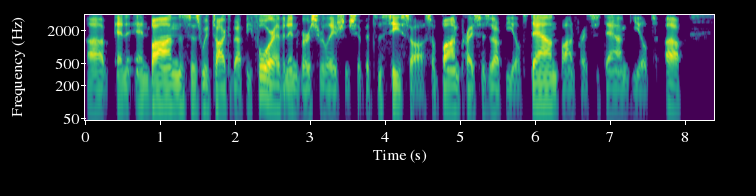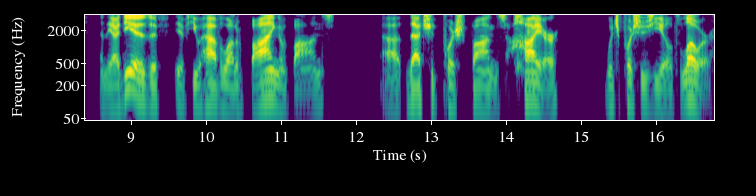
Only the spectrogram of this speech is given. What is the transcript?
uh, and and bonds, as we've talked about before, have an inverse relationship. It's the seesaw. So bond prices up, yields down. Bond prices down, yields up. And the idea is if if you have a lot of buying of bonds, uh, that should push bonds higher, which pushes yields lower.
